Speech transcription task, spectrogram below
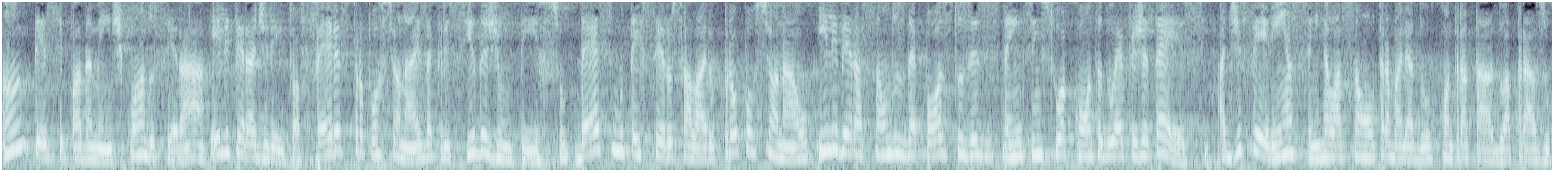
antecipadamente quando será, ele terá direito a férias proporcionais acrescidas de um terço, décimo terceiro salário proporcional e liberação dos depósitos existentes em sua conta do FGTS. A diferença em relação ao trabalhador contratado a prazo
